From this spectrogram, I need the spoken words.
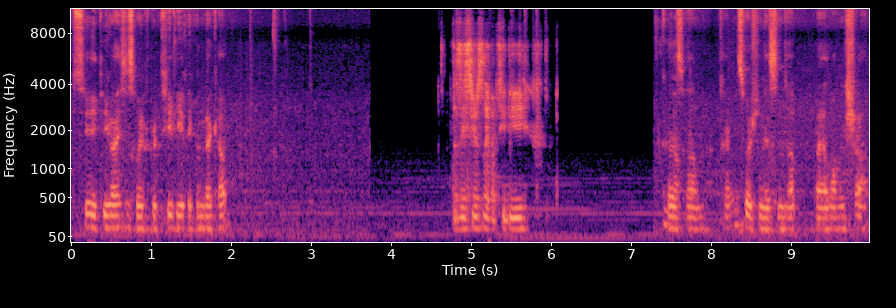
See, do you guys just wait for TD to come back up? Does he seriously have TD? Because um, Titan Switching isn't up by a long shot.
